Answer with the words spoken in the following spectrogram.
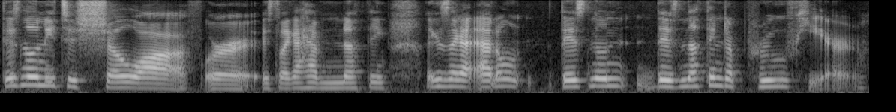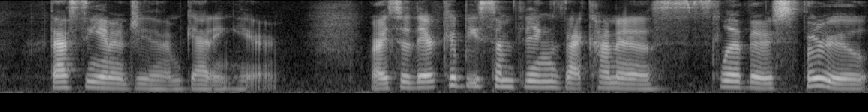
there's no need to show off or it's like i have nothing like it's like i, I don't there's no there's nothing to prove here. That's the energy that i'm getting here right? So there could be some things that kind of slithers through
